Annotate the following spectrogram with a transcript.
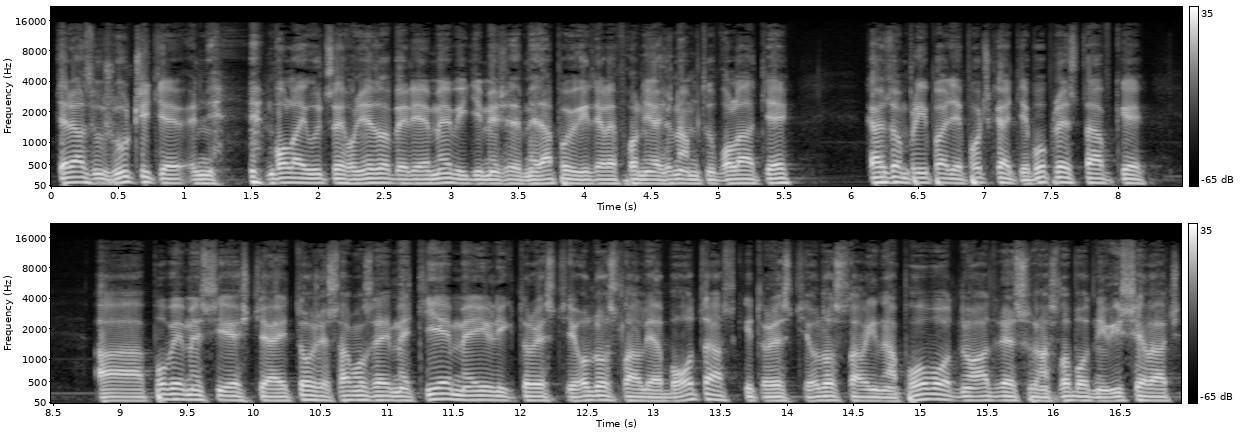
Teraz už určite volajúceho nezoberieme, vidíme, že sme zapojili telefóny a že nám tu voláte. V každom prípade počkajte po prestávke a povieme si ešte aj to, že samozrejme tie maily, ktoré ste odoslali, alebo otázky, ktoré ste odoslali na pôvodnú adresu na Slobodný vysielač,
